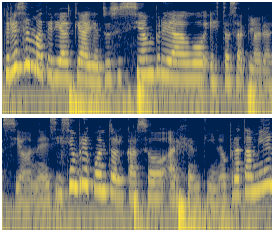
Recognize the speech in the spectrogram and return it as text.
Pero es el material que hay, entonces siempre hago estas aclaraciones y siempre cuento el caso argentino, pero también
